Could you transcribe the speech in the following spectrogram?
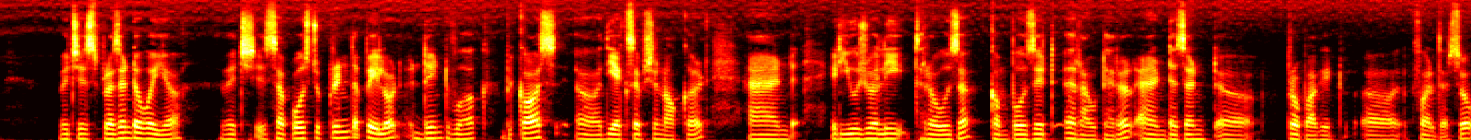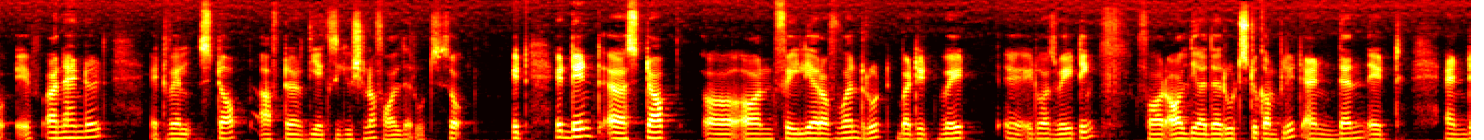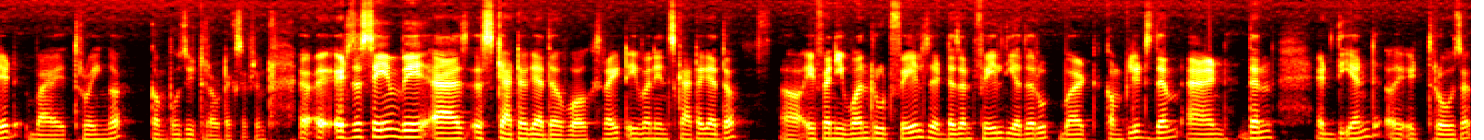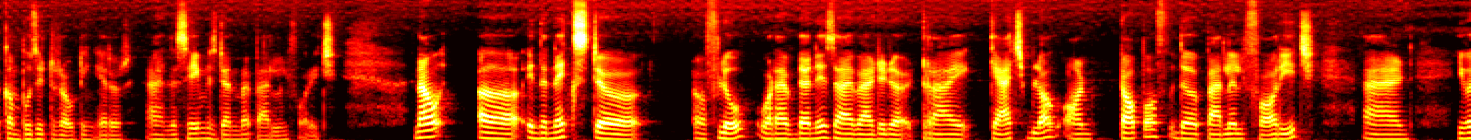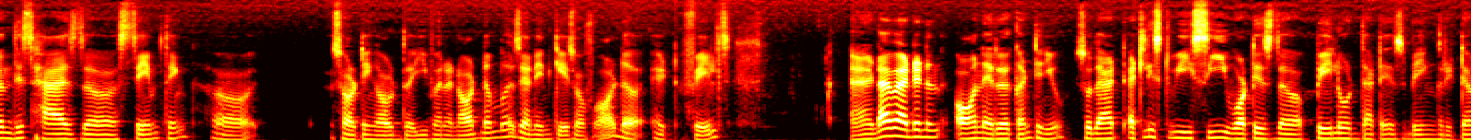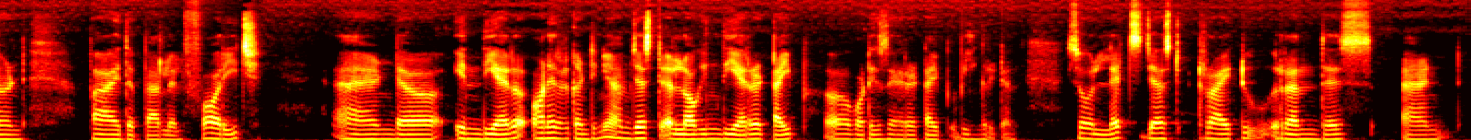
which is present over here which is supposed to print the payload didn't work because uh, the exception occurred. And it usually throws a composite route error and doesn't uh, propagate uh, further. So if unhandled it will stop after the execution of all the routes. So it it didn't uh, stop uh, on failure of one route but it wait uh, it was waiting for all the other routes to complete and then it ended by throwing a composite route exception. Uh, it's the same way as a scatter gather works right? Even in scatter gather uh, if any one route fails it doesn't fail the other route but completes them and then at the end uh, it throws a composite routing error. And the same is done by parallel for each. Now uh, in the next uh, uh, flow what I've done is I've added a try catch block on top of the parallel for each. And even this has the same thing uh, sorting out the even and odd numbers and in case of odd it fails. And I've added an on error continue so that at least we see what is the payload that is being returned by the parallel for each. And uh, in the error on error continue I'm just uh, logging the error type uh, what is the error type being written. So let's just try to run this and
